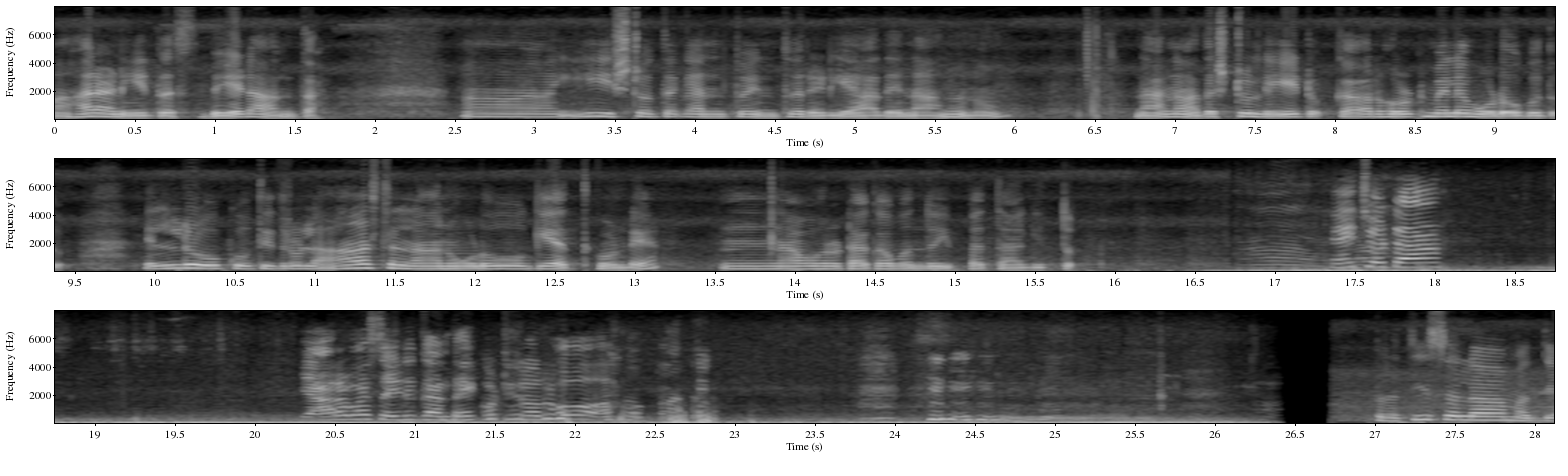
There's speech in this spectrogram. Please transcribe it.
ಮಹಾರಾಣಿ ಡ್ರೆಸ್ ಬೇಡ ಅಂತ. ಈ ಇಷ್ಟೊತ್ತಿಗೆ ಅಂತೂ ಇಂತೂ ರೆಡಿ ಆದೆ ನಾನು ನಾನು ಆದಷ್ಟು ಲೇಟು ಕಾರ್ ಹೊರಟ ಮೇಲೆ ಓಡೋಗೋದು. ಎಲ್ಲರೂ ಕೂತಿದ್ರು ಲಾಸ್ಟಲ್ಲಿ ನಾನು ಓಡೋಗಿ ಹತ್ಕೊಂಡೆ. ನಾವು ಹೊರಟಾಗ ಒಂದು ಇಪ್ಪತ್ತಾಗಿತ್ತು. ಯಾರವ ಸೈಡ್ ಗಂಧ ಕೊಟ್ಟಿರೋರು. ಪ್ರತಿ ಸಲ ಮಧ್ಯ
